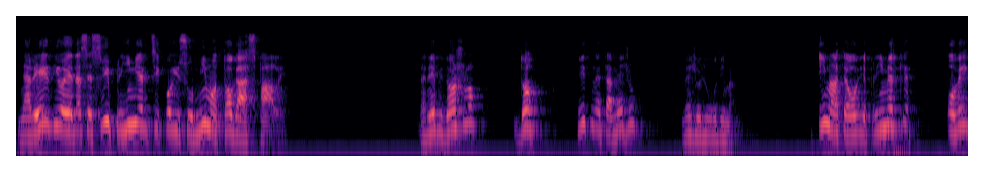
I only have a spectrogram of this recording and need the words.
Naredio je da se svi primjerci koji su mimo toga spale. Da ne bi došlo do fitneta među, među ljudima. Imate ovdje primjerke, ove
